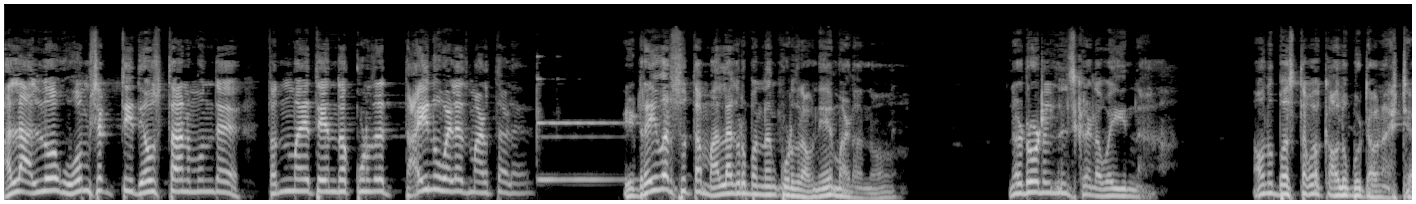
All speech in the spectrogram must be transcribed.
ಅಲ್ಲ, ಅಲ್ಲೋಗಿ ಓಂ ಶಕ್ತಿ ದೇವಸ್ಥಾನ ಮುಂದೆ ತನ್ಮಯತೆಯಿಂದ ಕುಣಿದ್ರೆ ತಾಯಿನೂ ಒಳ್ಳೇದು ಮಾಡ್ತಾಳೆ. ಈ ಡ್ರೈವರ್ ಸುತ್ತ ಮಲ್ಲಗರು ಬಂದಂಗೆ ಕುಡಿದ್ರೆ ಅವನೇ ಮಾಡೋನು? ನಡ್ ರೋಡಲ್ಲಿ ನಿಲ್ಸ್ಕೊಂಡ ವೈನ್ನ ಅವನು ಬಸ್ ತಗೋ ಕಾಲು ಬಿಟ್ಟವನ ಅಷ್ಟೇ.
